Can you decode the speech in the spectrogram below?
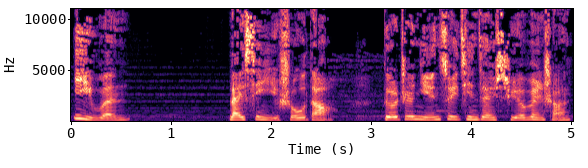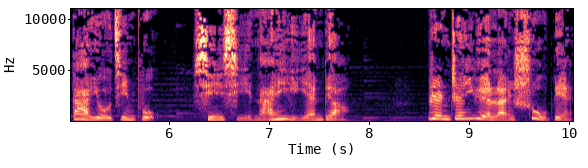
译文：来信已收到，得知您最近在学问上大有进步，欣喜难以言表。认真阅览数遍，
